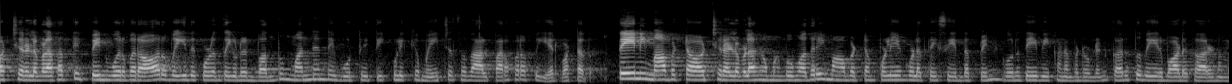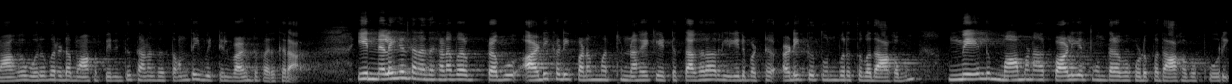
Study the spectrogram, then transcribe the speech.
ஆட்சியர் அலுவலகத்தில் பெண் ஒருவர் ஆறு வயது குழந்தையுடன் வந்து மண்ணெண்ணெய் ஊற்றி தீக்குளிக்க முயற்சித்ததால் பரபரப்பு ஏற்பட்டது. தேனி மாவட்ட ஆட்சியர் அலுவலகம் முன்பு மதுரை மாவட்டம் புளியங்குளத்தை சேர்ந்த பெண் குருதேவி கணவனுடன் கருத்து வேறுபாடு காரணமாக ஒரு வருடமாக பிரிந்து தனது தந்தை வீட்டில் வாழ்ந்து வருகிறார். இந்நிலையில் தனது கணவர் பிரபு அடிக்கடி பணம் மற்றும் நகை கேட்டு தகராறில் ஈடுபட்டு அடித்து துன்புறுத்துவதாகவும் மேலும் மாமனார் பாலியல் தொந்தரவு கொடுப்பதாகவும் கூறி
